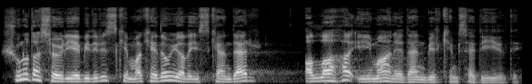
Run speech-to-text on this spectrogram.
Şunu da söyleyebiliriz ki Makedonyalı İskender, Allah'a iman eden bir kimse değildi.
